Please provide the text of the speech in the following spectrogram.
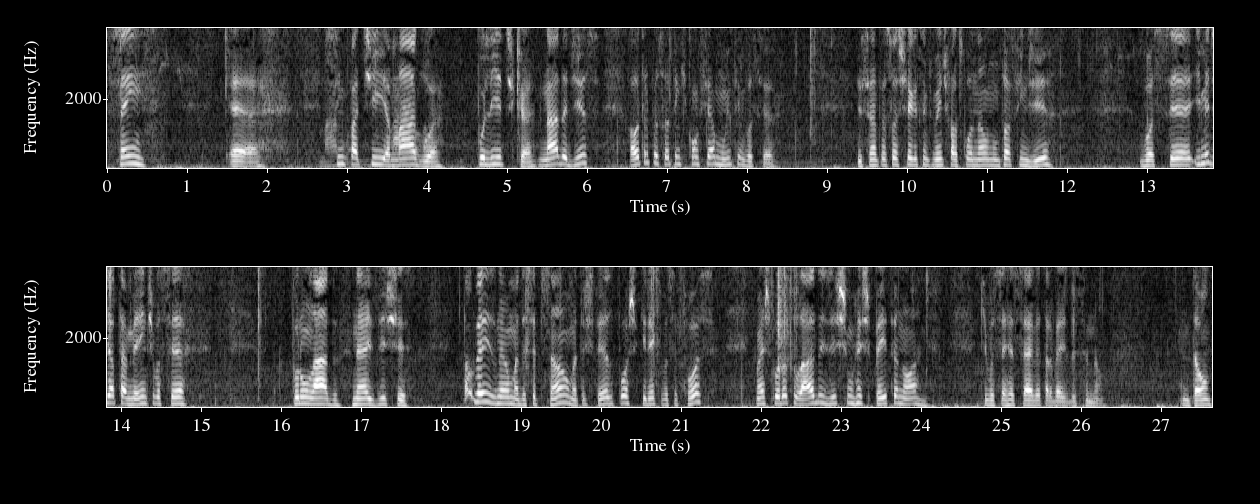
sem é, mágoa, simpatia, mágoa, mágoa, política, nada disso, a outra pessoa tem que confiar muito em você. E se uma pessoa chega e simplesmente fala, pô, não, não tô afim de ir, você, imediatamente, você, por um lado, né, existe talvez, né, uma decepção, uma tristeza, poxa, queria que você fosse, mas por outro lado, existe um respeito enorme que você recebe através desse não. Então,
